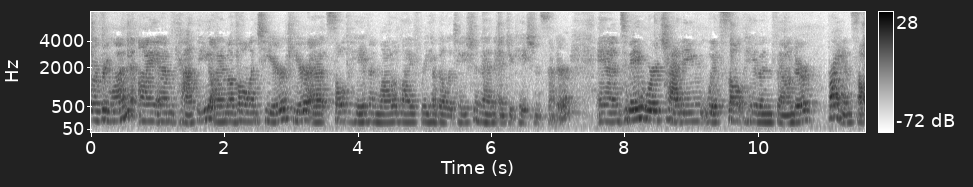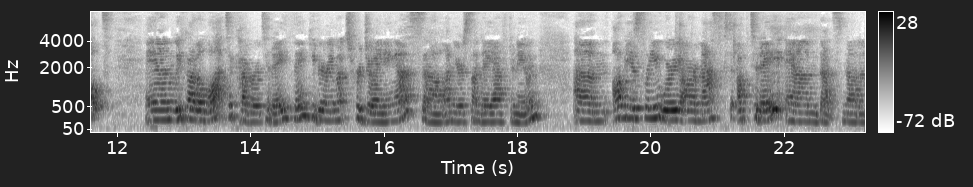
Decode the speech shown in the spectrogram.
everyone, I am Kathy. I am a volunteer here at Salt Haven Wildlife Rehabilitation and Education Center. And today we're chatting with Salt Haven founder Brian Salt. And we've got a lot to cover today. Thank you very much for joining us uh, on your Sunday afternoon. Um, obviously, we are masked up today, and that's not a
